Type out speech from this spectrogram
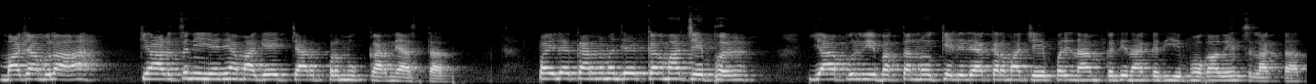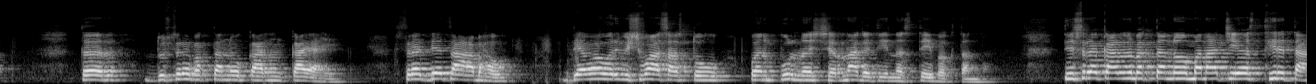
माझ्या मुला की अडचणी येण्यामागे चार प्रमुख कारणे असतात. पहिले कारण म्हणजे कर्माचे फळ. यापूर्वी भक्तांनो केलेल्या कर्माचे परिणाम कधी ना कधी भोगावेच लागतात. तर दुसरं भक्तांनो कारण काय आहे? श्रद्धेचा अभाव. देवावर विश्वास असतो पण पूर्ण शरणागती नसते भक्तांनो. तिसरं कारण भक्तांनो मनाची अस्थिरता.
